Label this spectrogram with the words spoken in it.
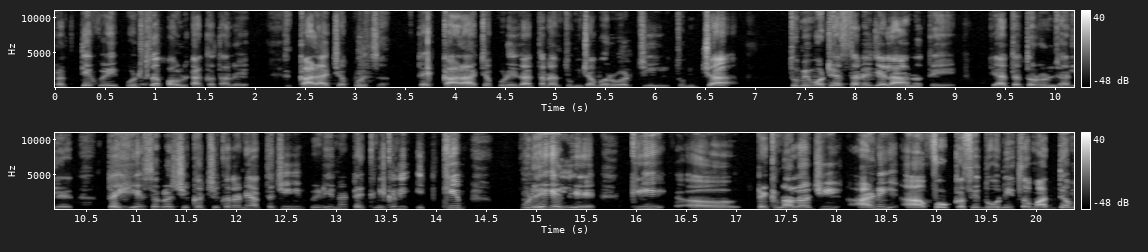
प्रत्येक वेळी पुढचं पाऊल टाकत आलोय. काळाच्या पुढचं. ते काळाच्या पुढे जाताना तुमच्या बरोबरची तुमच्या तुम्ही मोठे असताना जे लहान होते ते आता तरुण झालेत. तर हे सगळं शिकत शिकत आणि आताची ही पिढी ना टेक्निकली इतकी पुढे गेली आहे की टेक्नॉलॉजी आणि फोकस हे दोन्हीचं माध्यम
